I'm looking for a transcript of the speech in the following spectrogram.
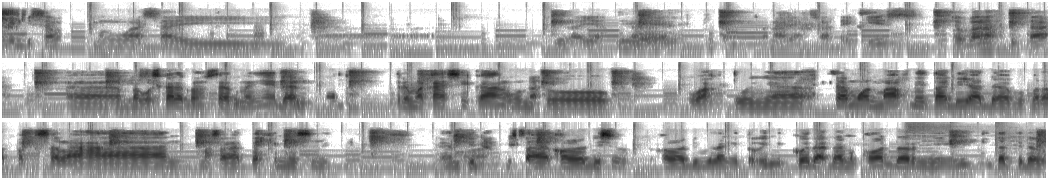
ingin bisa menguasai uh, wilayah-wilayah internasional yang strategis, cobalah kita. Uh, bagus sekali statementnya dan terima kasih Kang untuk waktunya. Saya mohon maaf nih tadi ada beberapa kesalahan masalah teknis nih yang tidak bisa kalau di kalau dibilang itu ini koda dan kodor nih ini kita tidak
